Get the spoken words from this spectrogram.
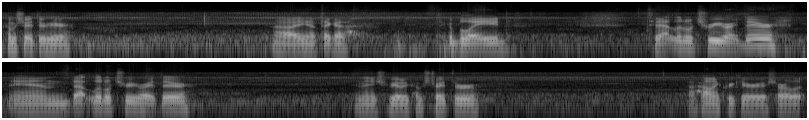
Come straight through here uh, you know, take a take a blade to that little tree right there and that little tree right there, and then you should be able to come straight through uh, Highland Creek area, Charlotte.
